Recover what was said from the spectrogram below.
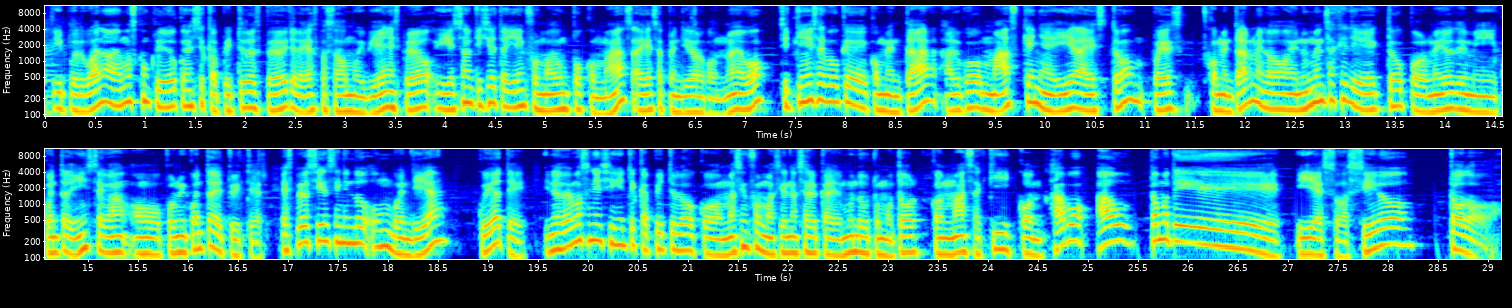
Y pues bueno, hemos concluido con este capítulo. Espero que te lo hayas pasado muy bien. Espero y esta noticia te haya informado un poco más, hayas aprendido algo nuevo. Si tienes algo que comentar, algo más que añadir a esto, puedes comentármelo en un mensaje directo por medio de mi cuenta de Instagram o por mi cuenta de Twitter. Espero sigas teniendo un buen día. Cuídate y nos vemos en el siguiente capítulo con más información acerca del mundo automotor, con más aquí con Jabo Automotive. Y eso ha sido todo.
